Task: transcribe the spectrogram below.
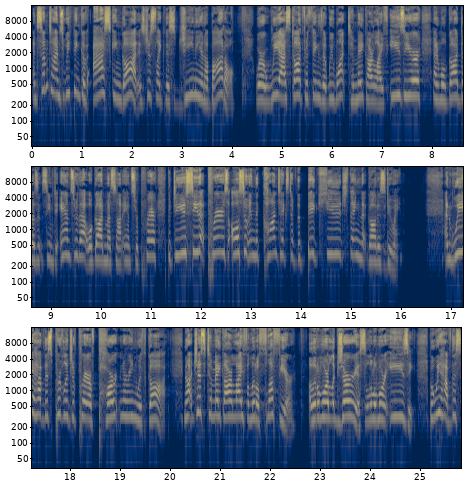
And sometimes we think of asking God as just like this genie in a bottle, where we ask God for things that we want to make our life easier. And well, God doesn't seem to answer that. Well, God must not answer prayer. But do you see that prayer is also in the context of the big, huge thing that God is doing? And we have this privilege of prayer of partnering with God, not just to make our life a little fluffier, a little more luxurious, a little more easy, but we have this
